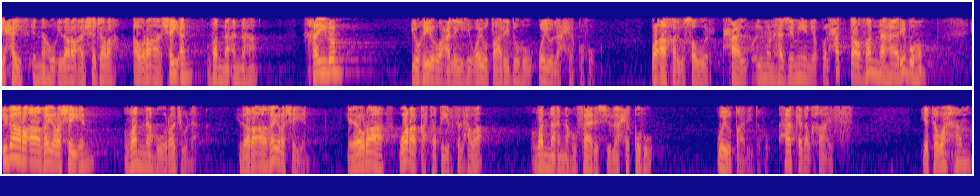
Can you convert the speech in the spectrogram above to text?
بحيث إنه إذا رأى شجرة أو رأى شيئا ظن أنها خيل يغير عليه ويطارده ويلاحقه. وآخر يصور حال المنهزمين يقول حتى ظن هاربهم. إذا رأى غير شيء ظنه رجلا. إذا رأى غير شيء إذا لو رأى ورقة تطير في الهواء ظن أنه فارس يلاحقه ويطارده. هكذا الخائف يتوهم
